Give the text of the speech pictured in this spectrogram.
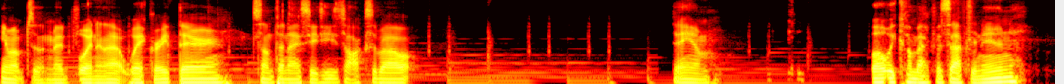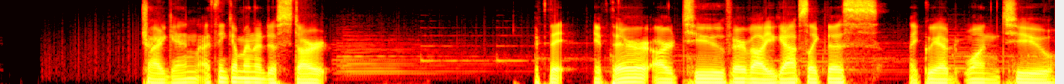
Came up to the midpoint of that wick right there. Something ICT talks about. Damn. Well, we come back this afternoon. Try again. I think I'm gonna just start. If they, if there are two fair value gaps like this, like we had one, two.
